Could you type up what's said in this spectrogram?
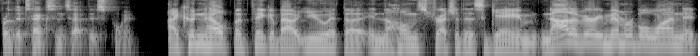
for the Texans at this point. I couldn't help but think about you at the in the home stretch of this game. Not a very memorable one. It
